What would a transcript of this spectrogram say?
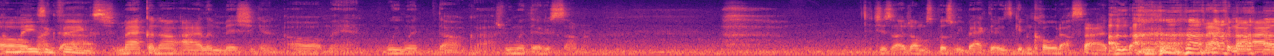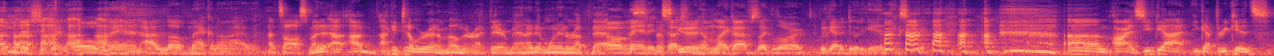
Oh, amazing my things. Mackinac Island, Michigan. Oh man, we went. Oh gosh, we went there this summer. It just it almost puts me back there. It's getting cold outside. Mackinac Island, Michigan. Oh man, I love Mackinac Island. That's awesome. I, did- I, I, I could tell we were at a moment right there, man. I didn't want to interrupt that. Oh man, it That's touched good. me. I'm like, I was like, Lord, we got to do it again next year. Um, all right, so you've got you got three kids.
